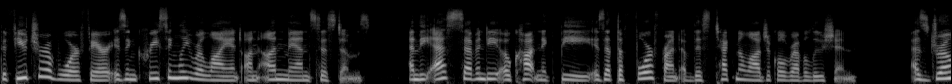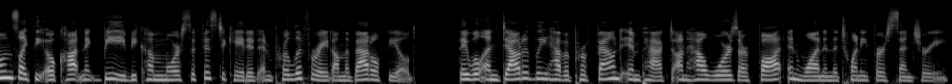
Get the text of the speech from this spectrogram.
The future of warfare is increasingly reliant on unmanned systems, and the S-70 Okhotnik B is at the forefront of this technological revolution. As drones like the Okhotnik B become more sophisticated and proliferate on the battlefield, they will undoubtedly have a profound impact on how wars are fought and won in the 21st century.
